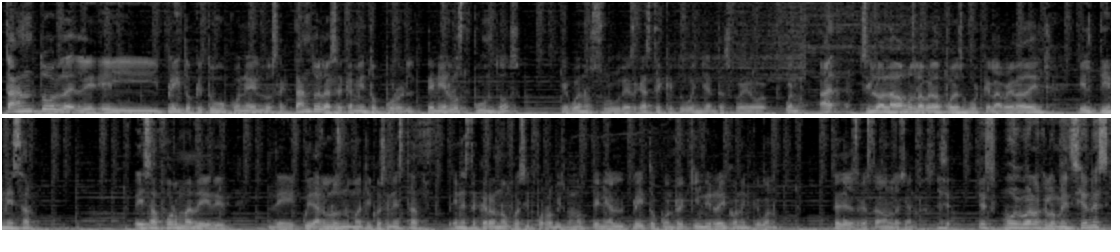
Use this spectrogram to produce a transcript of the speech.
tanto el, pleito que tuvo con él, o sea, tanto el acercamiento por el tener los puntos, que bueno, su desgaste que tuvo en llantas fue, bueno, ah, si lo alabamos la verdad por eso, porque la verdad él, él tiene esa, esa forma de, cuidar los neumáticos en esta, en esta carrera no fue así por lo mismo, ¿no? Tenía el pleito con Kimi Raikkonen que bueno, se desgastaron las llantas. Es, muy bueno que lo menciones.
